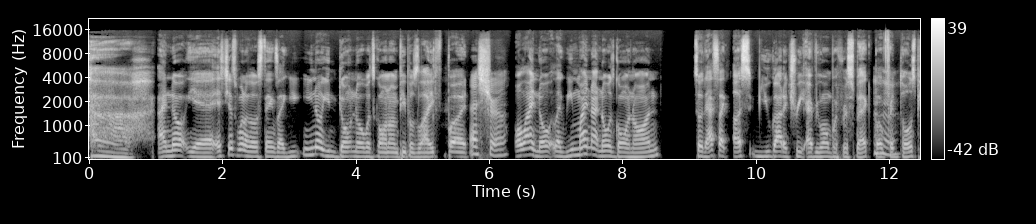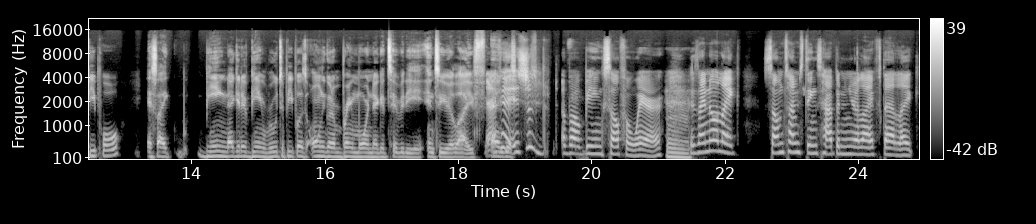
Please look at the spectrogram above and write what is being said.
I know, yeah, it's just one of those things. Like you, you know, you don't know what's going on in people's life, but That's true. all I know, like we might not know what's going on. So that's like us. You got to treat everyone with respect. But for Mhm. those people, it's like being negative, being rude to people is only going to bring more negativity into your life. I And feel just- it's just about being self aware. Mm, Because I know, like, sometimes things happen in your life that, like,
